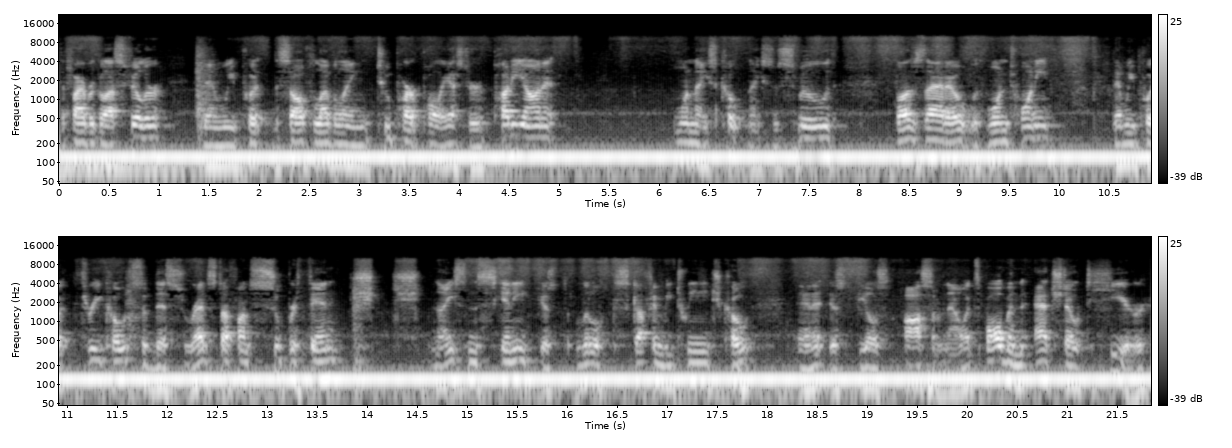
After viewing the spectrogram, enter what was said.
the fiberglass filler, then we put the self-leveling two-part polyester putty on it. One nice coat, nice and smooth. Buzz that out with 120. Then we put three coats of this red stuff on, super thin, nice and skinny, just a little scuff in between each coat, and it just feels awesome. Now it's all been etched out to here,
